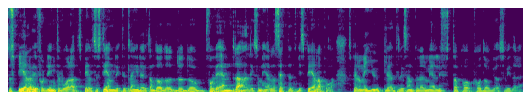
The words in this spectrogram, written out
Då spelar vi for, inte vårt spelsystem riktigt längre utan då, då, då, då får vi ändra liksom hela sättet vi spelar på. Spela med djupled till exempel eller mer lyfta på, på Dogge och så vidare.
